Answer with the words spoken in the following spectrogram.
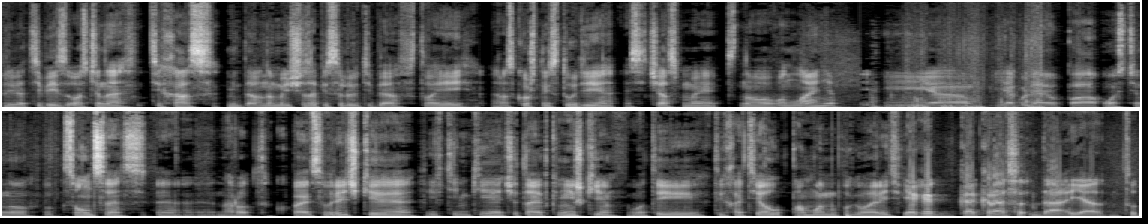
Привет тебе из Остина, Техас. Недавно мы еще записывали у тебя в твоей роскошной студии. Сейчас мы снова в онлайне. И я, я гуляю по Остину. Тут солнце, э, народ купается в речке и в теньке, читает книжки. Вот и ты хотел, по-моему, поговорить. Я как, как раз, да, я тут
